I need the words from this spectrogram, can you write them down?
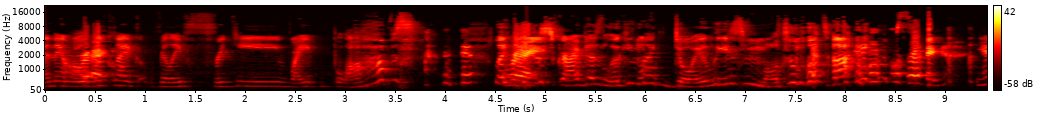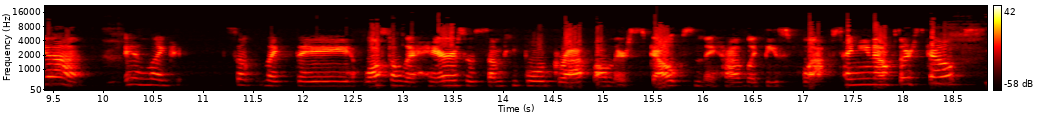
And they all Right. look like really freaky white blobs. like they're described as looking like doilies multiple times. right. Yeah. And like some like they have lost all their hair, so some people graft on their scalps and they have like these flaps hanging off their scalps.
